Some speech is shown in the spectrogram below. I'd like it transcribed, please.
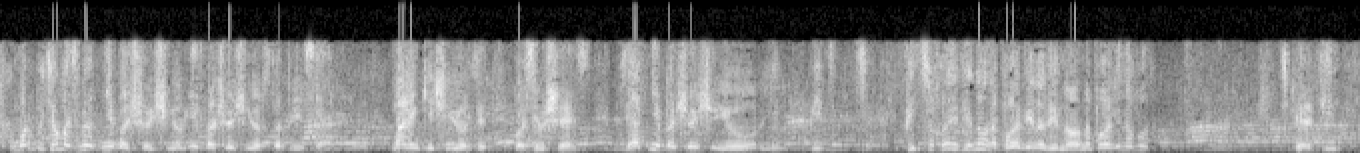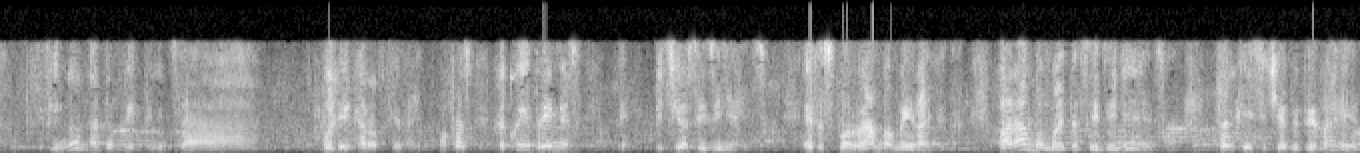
так, может быть, он возьмет небольшой щур, есть большой щур 150, маленький щур 86, взять небольшой щур и пить, пить сухое вино, наполовину вино, наполовину воду. Теперь ви- вино надо выпить за более короткое время. Вопрос, какое время э, питье соединяется? Это спор Рамбама и Равина. По Рамбаму это соединяется, только если человек выпивает,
